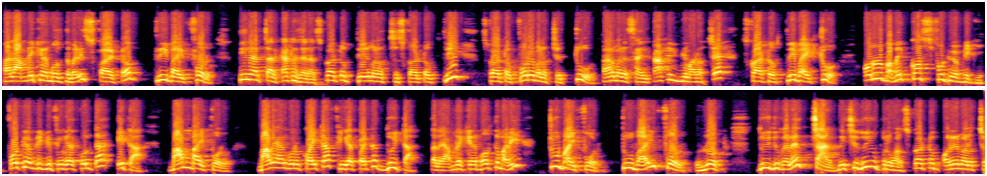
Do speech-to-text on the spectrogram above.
তাহলে আমরা এখানে বলতে পারি স্কোয়ার টপ থ্রি বাই ফোর তিন আর চার কাটা যায় না। স্কোয়ার টপ থ্রি এর মান হচ্ছে square top three square top four এর মান হচ্ছে টু তার মানে সাইন থার্টি ডিগ্রি মান হচ্ছে স্কোয়ার টপ থ্রি বাই টু অনুরূপভাবে cos forty of degree forty of degree finger কোনটা? এটা। বাম বাই ফোর বামে আঙ্গুর কয়টা? ফিঙ্গার কয়টা? দুইটা। তাহলে আমরা এখানে বলতে পারি two by four two by four root দুই দোকানে চার, নিচে দুই, উপরে ওয়ান স্কোয়ার টপ ওয়ানের মান হচ্ছে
